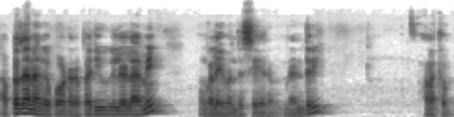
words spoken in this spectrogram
அப்போ தான் நாங்கள் போடுற பதிவுகள் எல்லாமே உங்களை வந்து சேரும். நன்றி வணக்கம்.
